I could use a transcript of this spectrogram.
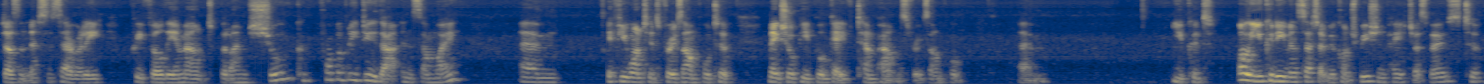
doesn't necessarily pre-fill the amount, but I'm sure you could probably do that in some way. Um, if you wanted, for example, to make sure people gave £10, for example, um, you could, oh, you could even set up your contribution page, I suppose, to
